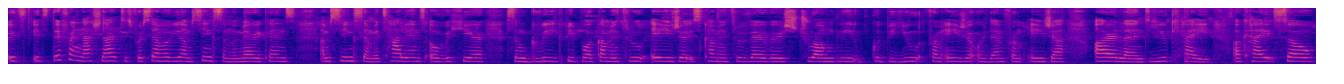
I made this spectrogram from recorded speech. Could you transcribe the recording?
it's it's different nationalities for some of you i'm seeing some americans i'm seeing some italians over here some greek people are coming through asia is coming through very very strongly could be you from asia or them from asia ireland uk okay so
